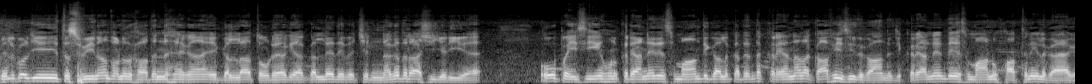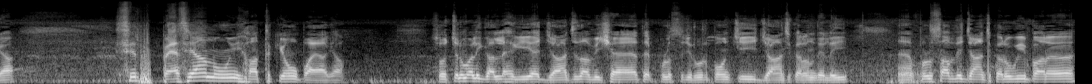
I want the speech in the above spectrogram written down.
ਬਿਲਕੁਲ ਜੀ, ਤਸਵੀਰਾਂ ਤੁਹਾਨੂੰ ਦਿਖਾ ਦਿੰਨਾ ਹੈਗਾ, ਇਹ ਗੱਲਾ ਤੋੜਿਆ ਗਿਆ। ਗੱਲੇ ਦੇ ਵਿੱਚ ਨਗਦ ਰਾਸ਼ੀ ਜਿਹੜੀ ਹੈ, ਉਹ ਪਈ ਸੀ। ਹੁਣ ਕਰਿਆਨੇ ਦੇ ਸਮਾਨ ਦੀ ਗੱਲ ਕਰਦੇ ਹਾਂ ਤਾਂ ਕਰਿਆਨਾ ਦਾ ਕਾਫੀ ਸੀ ਦੁਕਾਨ ਦੇ ਵਿੱਚ। ਕਰਿਆਨੇ ਦੇ ਸਮਾਨ ਨੂੰ ਹੱਥ ਨਹੀਂ ਲਗਾਇਆ ਗਿਆ। ਸਿਰਫ ਪੈਸਿਆਂ ਨੂੰ ਹੀ ਹੱਥ ਕਿਉਂ ਪਾਇਆ ਗਿਆ? ਸੋਚਣ ਵਾਲੀ ਗੱਲ ਹੈਗੀ ਹੈ, ਜਾਂਚ ਦਾ ਵਿਸ਼ਾ ਹੈ ਤੇ ਪੁਲਿਸ ਜ਼ਰੂਰ ਪਹੁੰਚੀ ਜਾਂਚ ਕਰਨ ਦੇ ਲਈ। ਪੁਲਿਸ ਸਾਹਿਬ ਦੀ ਜਾਂਚ ਕਰੂਗੀ, ਪਰ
